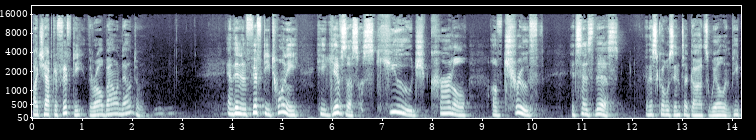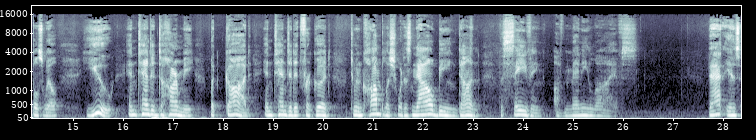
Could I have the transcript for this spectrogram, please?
By chapter 50, they're all bowing down to him. And then in 5020, he gives us a huge kernel of truth. It says this, and this goes into God's will and people's will. You intended to harm me, but God intended it for good to accomplish what is now being done the saving of many lives. That is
